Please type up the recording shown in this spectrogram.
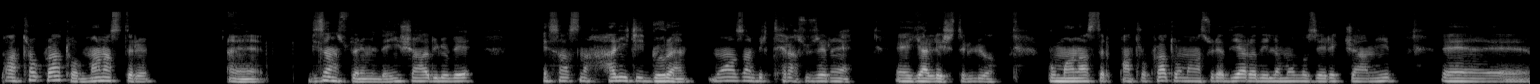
Pantokrator Manastırı e, Bizans döneminde inşa ediliyor ve esasında Halic'i gören muazzam bir teras üzerine e, yerleştiriliyor. Bu manastır Pantokrator Manastırı diğer adıyla Molla Zeyrek Camii e,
